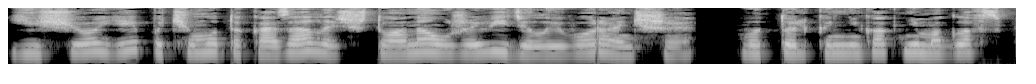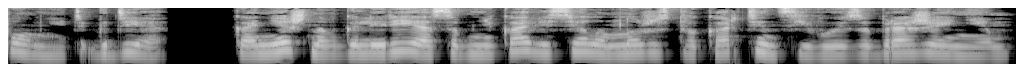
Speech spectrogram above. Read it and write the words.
Еще ей почему-то казалось, что она уже видела его раньше, вот только никак не могла вспомнить, где. Конечно, в галерее особняка висело множество картин с его изображением,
